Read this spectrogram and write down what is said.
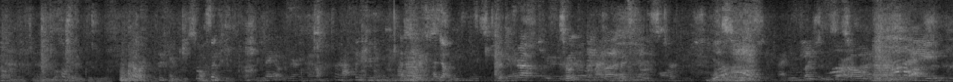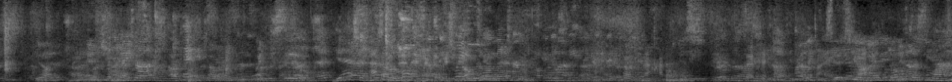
All right. Thank you. Thank you. Thank you. Yeah. Sorry? Yes. Yeah. Okay. To. Yes, it happens a lot.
